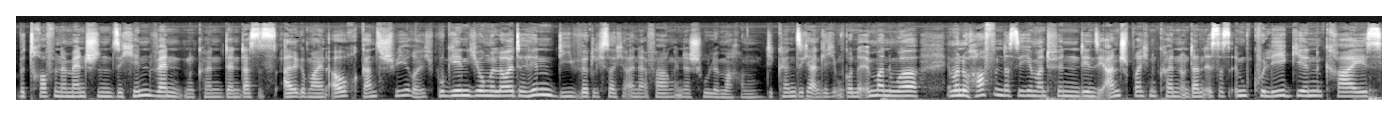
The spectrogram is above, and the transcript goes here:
betroffene Menschen sich hinwenden können, denn das ist allgemein auch ganz schwierig. Wo gehen junge Leute hin, die wirklich solche eine Erfahrung in der Schule machen? Die können sich eigentlich im Grunde immer nur immer nur hoffen, dass sie jemanden finden, den sie ansprechen können und dann ist es im Kollegienkreis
